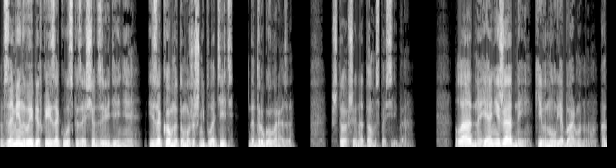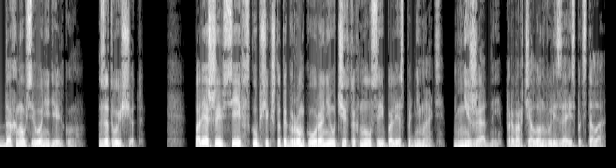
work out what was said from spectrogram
Взамен выпивка и закуска за счет заведения. И за комнату можешь не платить до другого раза. Что ж, и на том спасибо. «Ладно, я не жадный», — кивнул я бармену. «Отдохну всего недельку. За твой счет». Полезший в сейф скупщик что-то громко уронил, чертыхнулся и полез поднимать. «Не жадный», — проворчал он, вылезая из-под стола.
